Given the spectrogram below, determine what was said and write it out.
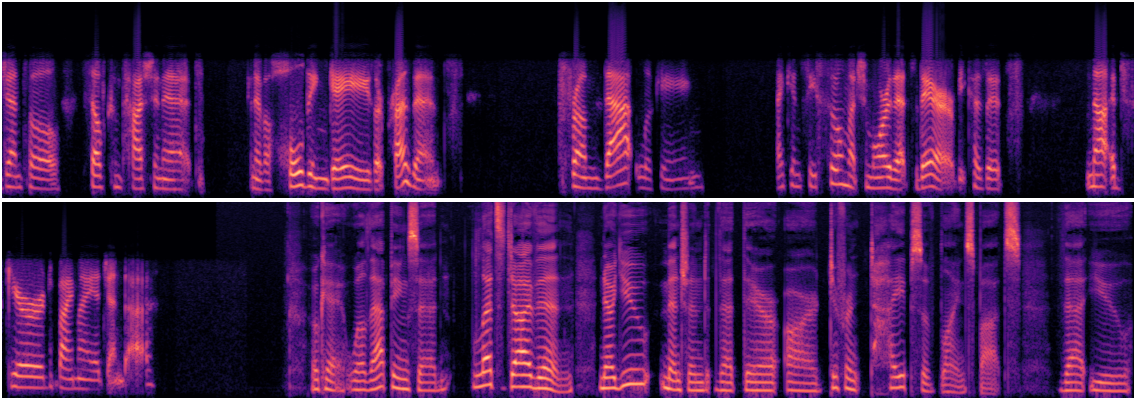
gentle, self-compassionate kind of a holding gaze or presence, from that looking, I can see so much more that's there because it's not obscured by my agenda. Okay, well, that being said, let's dive in. Now, you mentioned that there are different types of blind spots that you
